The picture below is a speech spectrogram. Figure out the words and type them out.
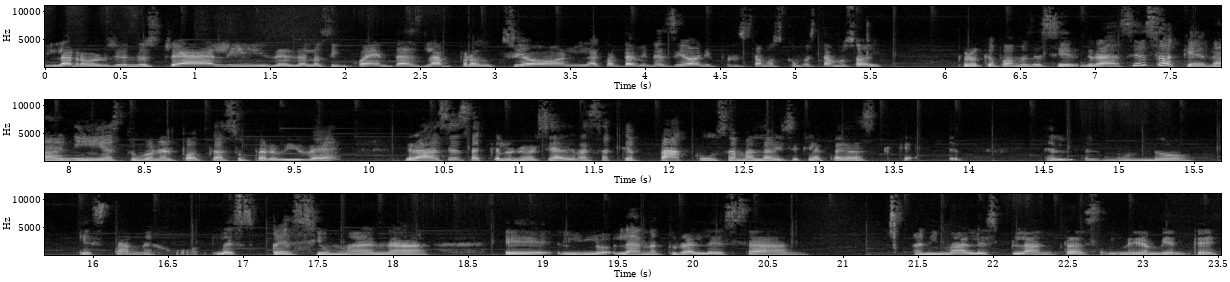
la revolución industrial y desde los 50 la producción, la contaminación y por eso estamos como estamos hoy. Pero que podemos decir, gracias a que Dani estuvo en el podcast Supervive, gracias a que la universidad, gracias a que Paco usa más la bicicleta, gracias a que el, el mundo está mejor. La especie humana, eh, la naturaleza, animales, plantas, el medio ambiente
